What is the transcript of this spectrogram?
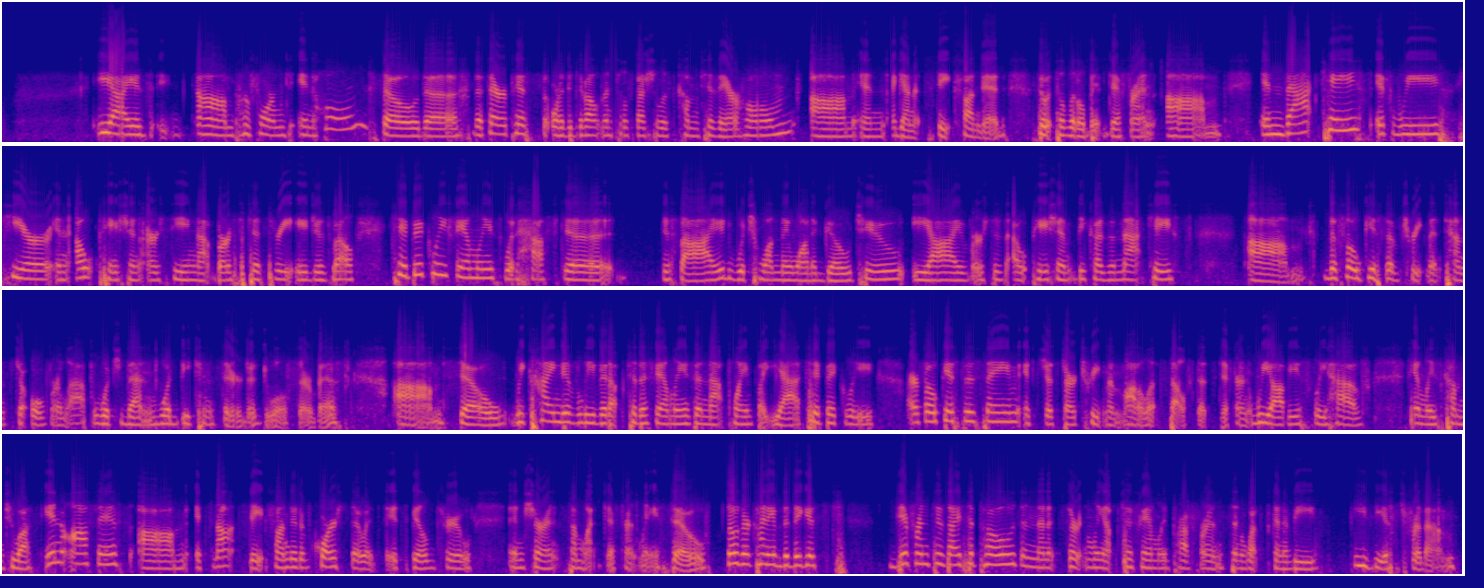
EI is um, performed in home, so the, the therapists or the developmental specialists come to their home, um, and again, it's state funded, so it's a little bit different. Um, in that case, if we here in outpatient are seeing that birth to three age as well, typically families would have to decide which one they want to go to, EI versus outpatient, because in that case, um, the focus of treatment tends to overlap, which then would be considered a dual service. Um, so we kind of leave it up to the families in that point, but yeah, typically our focus is same. It's just our treatment model itself that's different. We obviously have families come to us in office. Um, it's not state funded, of course, so it's it's billed through insurance somewhat differently. So those are kind of the biggest differences, I suppose, and then it's certainly up to family preference and what's going to be easiest for them.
